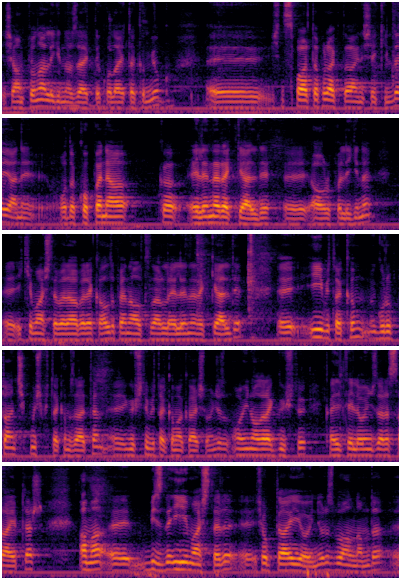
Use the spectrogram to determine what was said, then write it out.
e, Şampiyonlar Ligi'nde özellikle kolay takım yok. Ee, işte Sparta Prag da aynı şekilde yani o da Kopenhag'a elenerek geldi e, Avrupa Ligi'ne. E, iki maçta berabere kaldı. Penaltılarla elenerek geldi. E, iyi bir takım. Gruptan çıkmış bir takım zaten. E, güçlü bir takıma karşı oynayacağız. Oyun olarak güçlü, kaliteli oyunculara sahipler. Ama e, biz de iyi maçları e, çok daha iyi oynuyoruz. Bu anlamda e,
